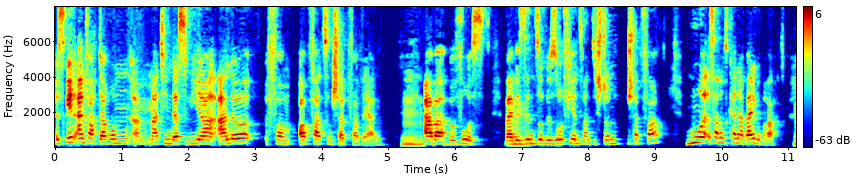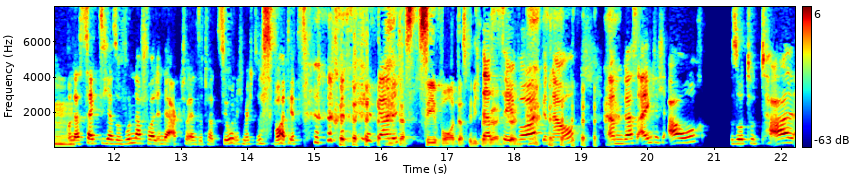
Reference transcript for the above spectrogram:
Es geht einfach darum, ähm, Martin, dass wir alle vom Opfer zum Schöpfer werden, mhm. aber bewusst weil mhm. wir sind sowieso 24-Stunden-Schöpfer. Nur, es hat uns keiner beigebracht. Mhm. Und das zeigt sich ja so wundervoll in der aktuellen Situation. Ich möchte das Wort jetzt gar nicht. Das C-Wort, das wir nicht mehr das hören können. Das C-Wort, genau. ähm, das eigentlich auch so total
